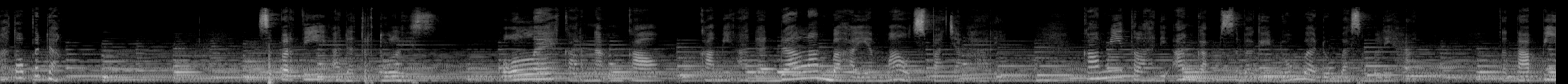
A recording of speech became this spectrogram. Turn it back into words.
atau pedang. Seperti ada tertulis, oleh karena engkau kami ada dalam bahaya maut sepanjang hari. Kami telah dianggap sebagai domba-domba sembelihan. Tetapi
